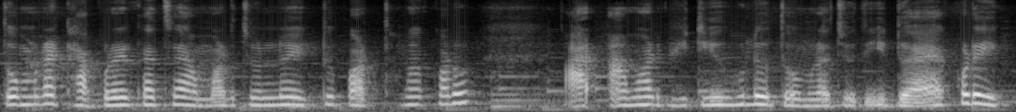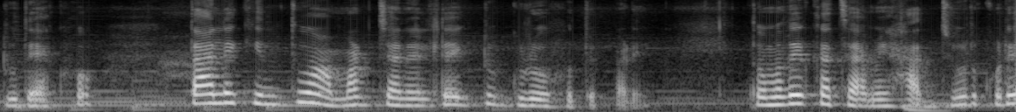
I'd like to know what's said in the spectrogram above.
তোমরা ঠাকুরের কাছে আমার জন্য একটু প্রার্থনা করো, আর আমার ভিডিওগুলো তোমরা যদি দয়া করে একটু দেখো তাহলে কিন্তু আমার চ্যানেলটা একটু গ্রো হতে পারে। তোমাদের কাছে আমি হাত জোর করে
